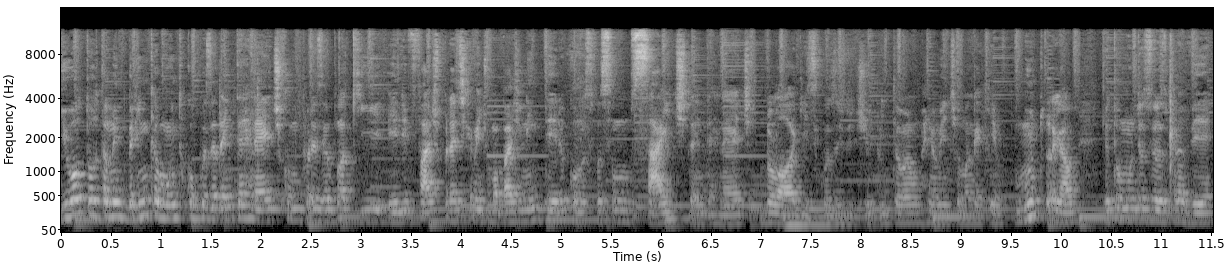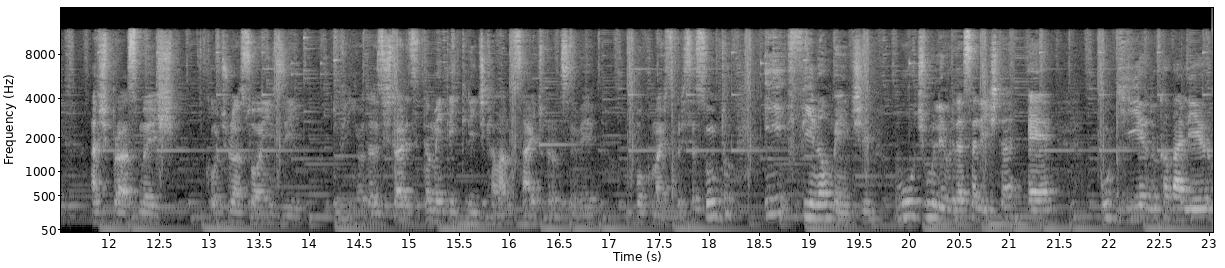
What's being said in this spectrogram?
E o autor também brinca muito com coisa da internet, como por exemplo aqui, ele faz praticamente uma página inteira como se fosse um site da internet, blogs, coisas do tipo. Então é um, realmente uma HQ muito legal, que eu tô muito ansioso pra ver as próximas continuações e, enfim, outras histórias. E também tem crítica lá no site pra você ver um pouco mais sobre esse assunto. E, finalmente, o último livro dessa lista é o Guia do Cavalheiro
